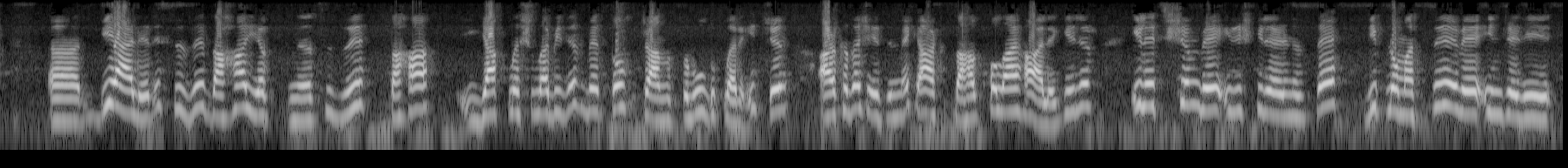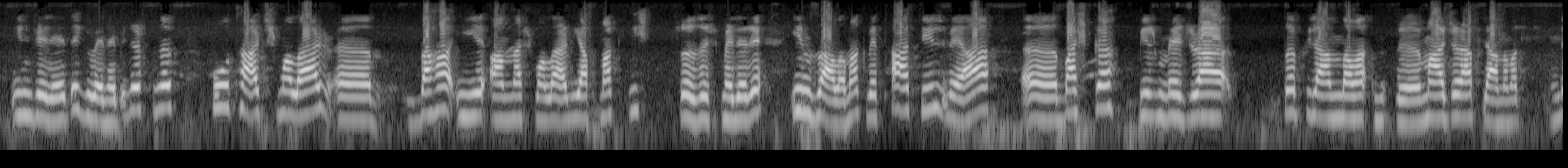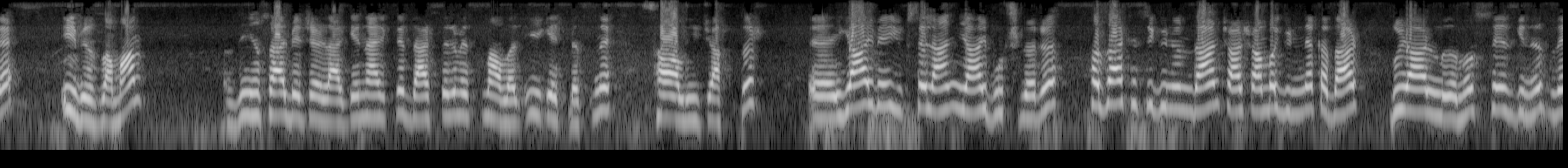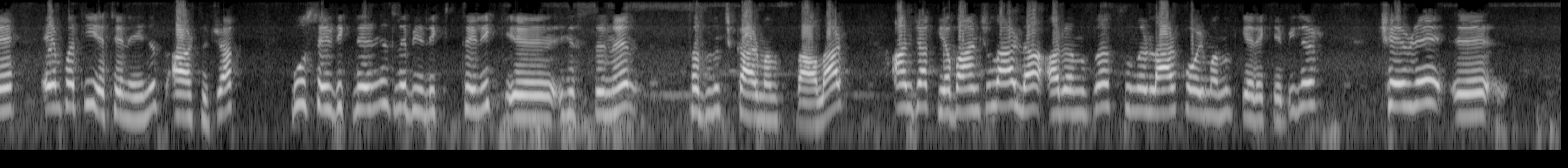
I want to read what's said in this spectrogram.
Ee, diğerleri sizi daha yak- sizi daha yaklaşılabilir ve dost canlısı buldukları için arkadaş edinmek artık daha kolay hale gelir. İletişim ve ilişkilerinizde diplomasi ve inceliği, inceliğe de güvenebilirsiniz. Bu tartışmalar e, daha iyi anlaşmalar yapmak, iş sözleşmeleri imzalamak ve tatil veya e, başka bir mecrada planlama, e, macera planlamak için de iyi bir zaman. Zihinsel beceriler genellikle derslerin ve sınavların iyi geçmesini sağlayacaktır. E, yay ve yükselen yay burçları pazartesi gününden çarşamba gününe kadar duyarlılığınız, sezginiz ve empati yeteneğiniz artacak. Bu sevdiklerinizle birliktelik e, hissinin tadını çıkarmanızı sağlar. Ancak yabancılarla aranıza sınırlar koymanız gerekebilir. Çevre e,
